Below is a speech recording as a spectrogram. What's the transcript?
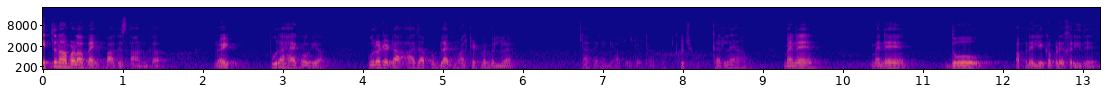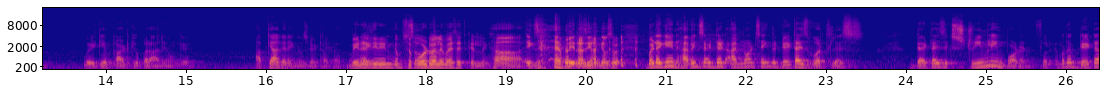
इतना बड़ा बैंक पाकिस्तान का राइट पूरा हैक हो गया पूरा डाटा आज आपको ब्लैक मार्केट में मिल रहा है क्या करेंगे आप उस डाटा का कुछ कर लें आप मैंने मैंने दो अपने लिए कपड़े ख़रीदे वो एटीएम कार्ड के ऊपर आ रहे होंगे आप क्या करेंगे उस डाटा का? बेनजीर इनकम सपोर्ट वाले मैसेज कर लेंगे। हाँ exact Benazir income support but again having said that I am not saying the data is worthless data is extremely important for मतलब data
